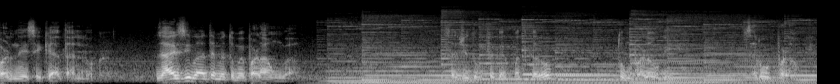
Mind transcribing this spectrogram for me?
पढ़ने से क्या ताल्लुक? ज़ाहिर सी बात है, मैं तुम्हें पढ़ाऊँगा। सजी, तुम फ़िक्र मत करो। तुम पढ़ोगे, ज़रूर पढ़ोगे।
